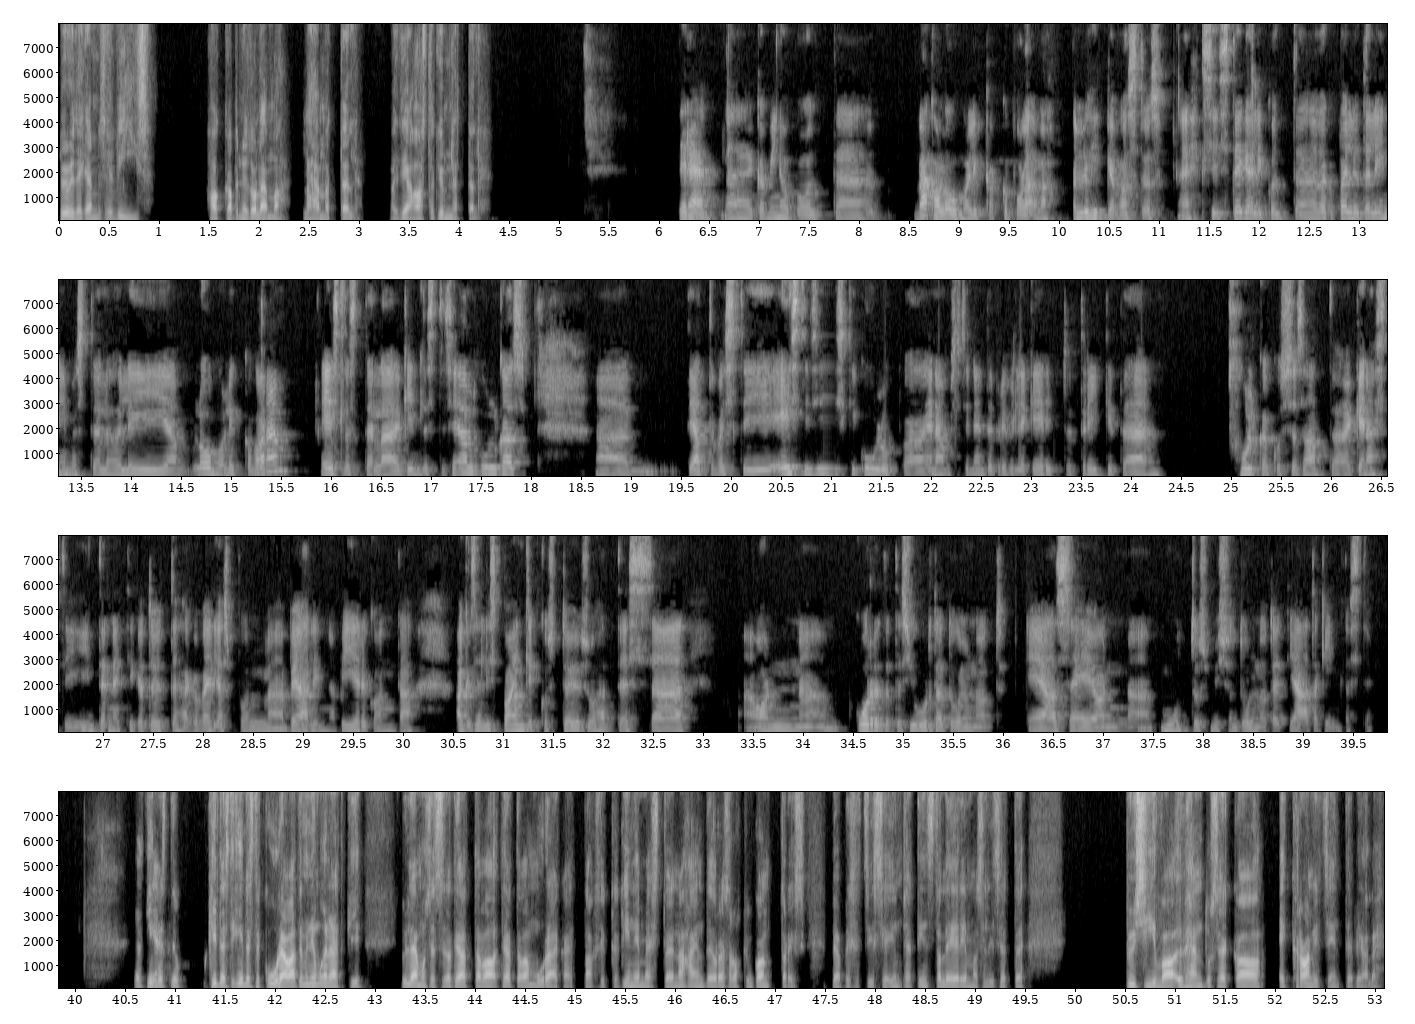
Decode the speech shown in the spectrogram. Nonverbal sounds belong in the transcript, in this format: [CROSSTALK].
töö tegemise viis hakkab nüüd olema lähematel, ma ei tea, aastakümnetel tere äh, ka minu poolt. Äh, väga loomulik hakkab olema, on lühike vastus, ehk siis tegelikult äh, väga paljudele inimestele oli loomulik ka varem, eestlastele kindlasti sealhulgas. teatavasti Eesti siiski kuulub enamasti nende priviligeeritud riikide hulka, kus sa saad kenasti internetiga tööd teha ka väljaspool pealinna piirkonda, aga sellist paindlikkust töösuhetes on kordades juurde tulnud ja see on äh, muutus, mis on tulnud, et jääda kindlasti. et kindlasti, kindlasti, kindlasti kuulevad nii mõnedki ülemused seda teatava, teatava murega, et tahaks ikkagi inimest näha enda juures rohkem kontoris, peab lihtsalt siis ilmselt installeerima sellised püsiva ühendusega ekraanid seinte peale.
